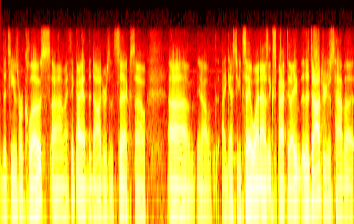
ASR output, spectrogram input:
the teams were close. Um, I think I had the Dodgers in six. So um, you know, I guess you could say it went as expected. I, the Dodgers just have a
